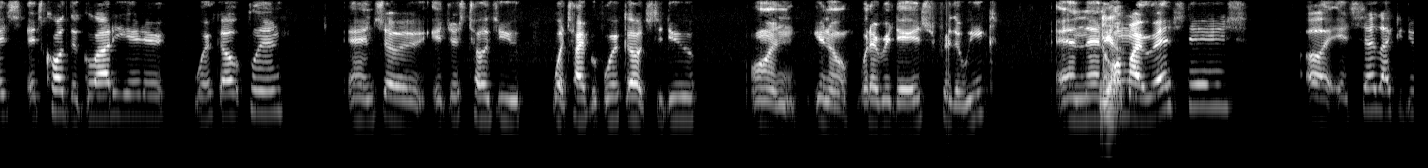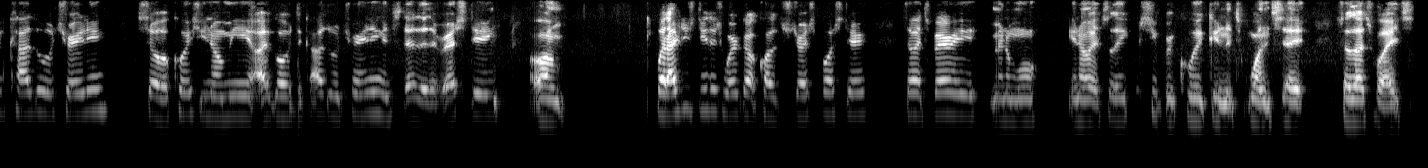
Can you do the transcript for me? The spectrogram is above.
it's it's called the Gladiator workout plan, and so it just tells you what type of workouts to do on you know whatever days for the week, and then Yeah. on my rest days, uh, it says I could do casual training. So of course you know me, I go with the casual training instead of the resting. Um, but I just do this workout called Stress Buster, so it's very minimal. You know, it's like super quick and it's one set. So that's why it's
